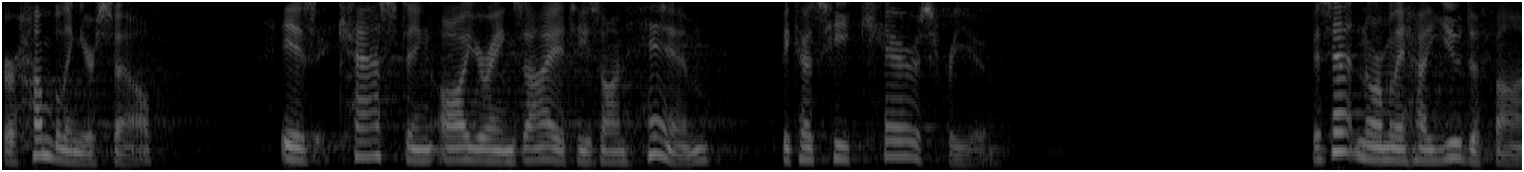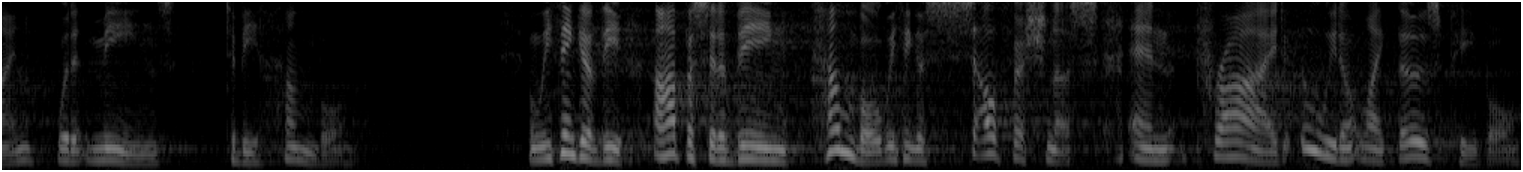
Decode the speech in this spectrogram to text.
or humbling yourself, is casting all your anxieties on Him because He cares for you. Is that normally how you define what it means to be humble? When we think of the opposite of being humble, we think of selfishness and pride. Ooh, we don't like those people.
